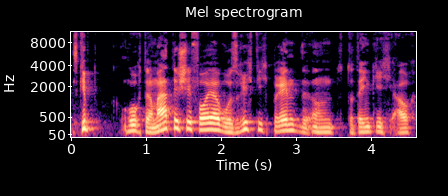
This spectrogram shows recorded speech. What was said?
Es gibt hochdramatische Feuer, wo es richtig brennt und da denke ich auch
